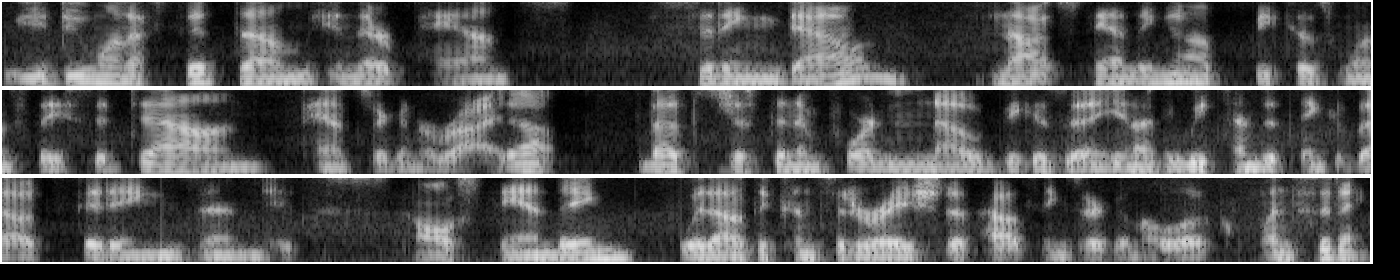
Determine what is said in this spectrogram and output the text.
You do want to fit them in their pants sitting down, not standing up, because once they sit down, pants are going to ride up that's just an important note because uh, you know I think we tend to think about fittings and it's all standing without the consideration of how things are going to look when sitting.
